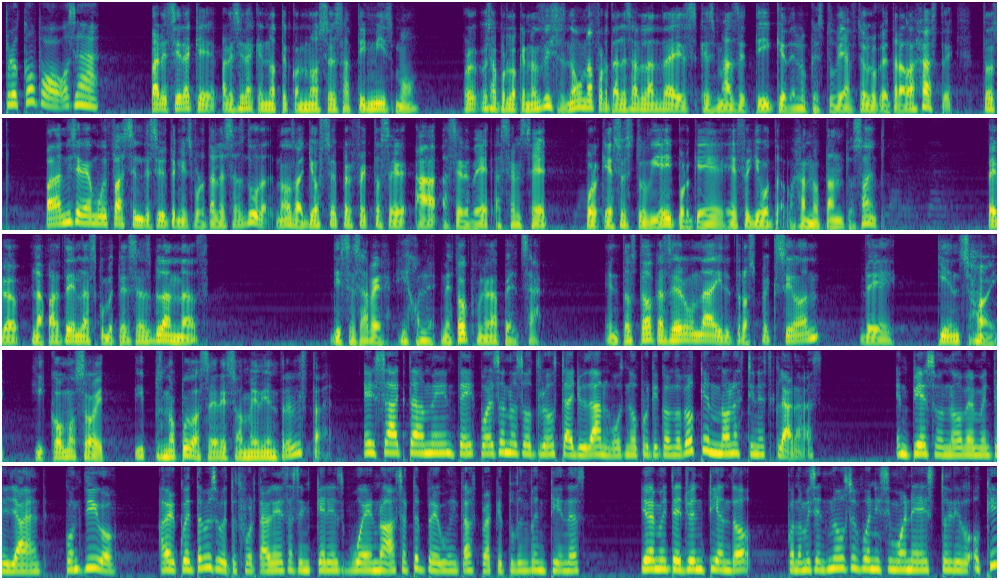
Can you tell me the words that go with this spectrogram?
¿pero cómo? O sea, Pareciera que, pareciera que no te conoces a ti mismo. Por- o sea, por lo que nos dices, ¿no? Una fortaleza blanda es, es más de ti que de lo que estudiaste o lo que trabajaste. Entonces, para mí sería muy fácil decirte mis fortalezas duras, ¿no? O sea, yo sé perfecto hacer A, hacer B, hacer C, porque eso estudié y porque eso llevo trabajando tantos años. Pero la parte de las competencias blandas, dices, a ver, híjole, me tengo que poner a pensar. Entonces tengo que hacer una introspección de quién soy y cómo soy. Y pues no puedo hacer eso a media entrevista. Exactamente, por eso nosotros te ayudamos, ¿no? Porque cuando veo que no las tienes claras, empiezo, ¿no? Obviamente ya contigo. A ver, cuéntame sobre tus fortalezas, en qué eres bueno, hacerte preguntas para que tú mismo entiendas. Y obviamente yo entiendo cuando me dicen, no, soy buenísimo en esto, y digo, ok,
